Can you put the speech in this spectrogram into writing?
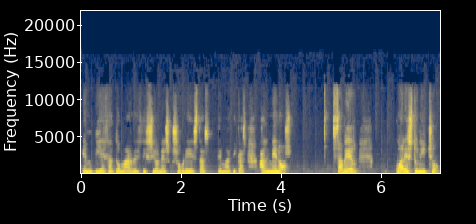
empieza a tomar decisiones sobre estas temáticas. Al menos saber cuál es tu nicho,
